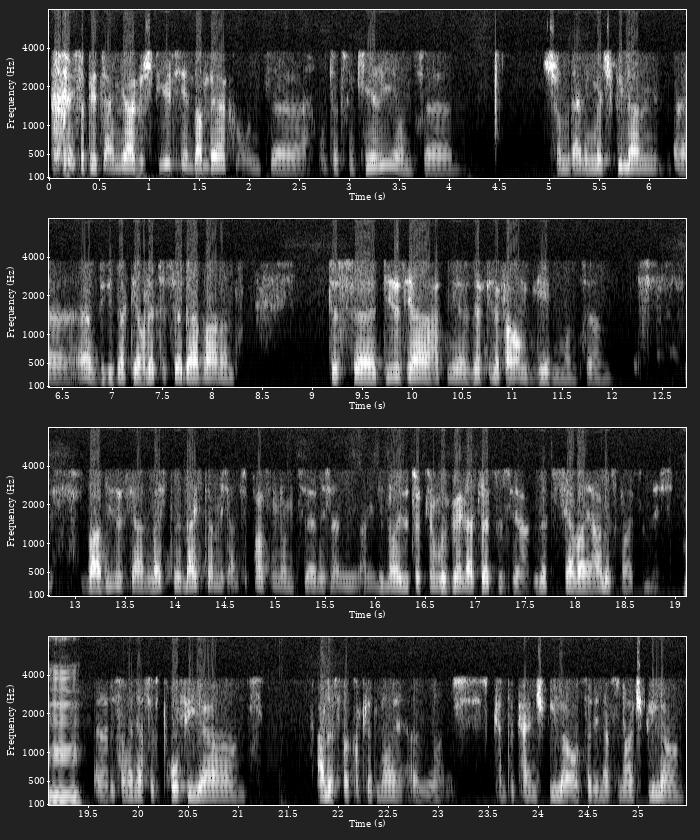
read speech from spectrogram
ich habe jetzt ein Jahr gespielt hier in Bamberg und äh, unter Trinkieri und äh, schon mit einigen Mitspielern, äh, wie gesagt, die auch letztes Jahr da waren und das äh, dieses Jahr hat mir sehr viel Erfahrung gegeben und ähm, es, war dieses Jahr leichter, leichter mich anzupassen und äh, mich an, an die neue Situation gewöhnen als letztes Jahr. Also letztes Jahr war ja alles neu für mich. Hm. Äh, das war mein erstes Profijahr und alles war komplett neu. Also ich kannte keinen Spieler außer die Nationalspieler und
